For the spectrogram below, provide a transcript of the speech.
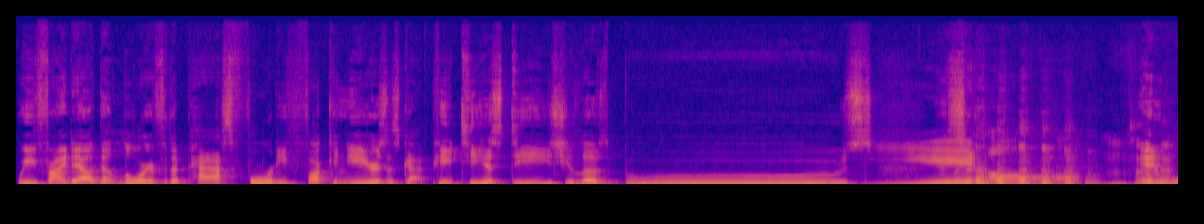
We find out that Laurie, for the past 40 fucking years, has got PTSD. She loves booze. Yeah. Aw. And,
